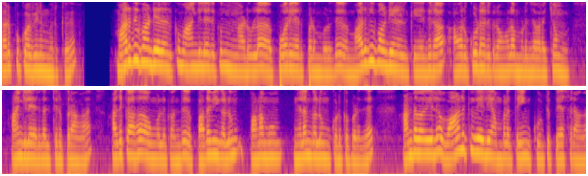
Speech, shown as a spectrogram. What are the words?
கருப்பு கோவிலும் இருக்கு. மருது பாண்டியர்களுக்கும் ஆங்கிலேயருக்கும் நடுவில் போர் ஏற்படும் பொழுது மருது பாண்டியர்களுக்கு எதிராக அவர் கூட இருக்கிறவங்கள முடிஞ்ச வரைக்கும் ஆங்கிலேயர்கள் திருப்புறாங்க. அதுக்காக அவங்களுக்கு வந்து பதவிகளும் பணமும் நிலங்களும் கொடுக்கப்படுது. அந்த வகையில் வாழுக்கு வேலி அம்பலத்தையும் கூப்பிட்டு பேசுறாங்க.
